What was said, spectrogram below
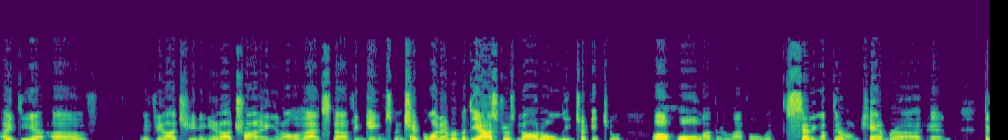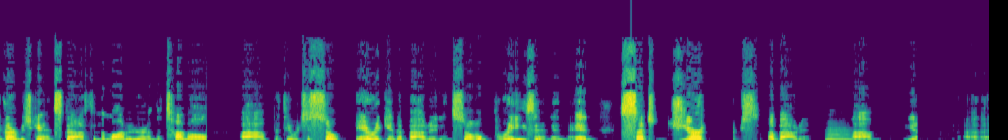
idea of if you're not cheating, you're not trying, and all of that stuff, and gamesmanship and whatever. But the Astros not only took it to a whole other level with setting up their own camera and the garbage can stuff and the monitor and the tunnel, uh, but they were just so arrogant about it and so brazen and, and such jerks about it. Mm. Um, you know, uh,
